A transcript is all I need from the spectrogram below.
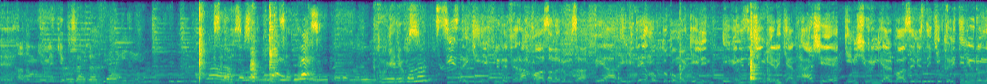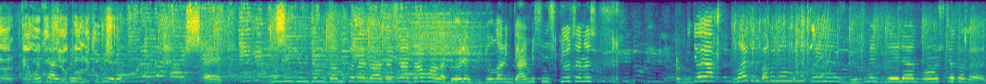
Ee, hanım yemek yapacak da. Siz de keyifli mağazalarımıza veya evideya.com'a gelin, eviniz için gereken her şeye geniş ürün yelpazemizdeki kaliteli ürünler ve uygun Arkadaşlar videoyu fiyatlarla kavuşun. bitiriyorum. Evet. Bugünkü videomuzdan bu kadar arkadaşlar. Daha fazla böyle videoların gelmesini istiyorsanız videoya like atıp abone olmayı unutmayınız. Görüşmek dileğiyle. Hoşçakalın.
